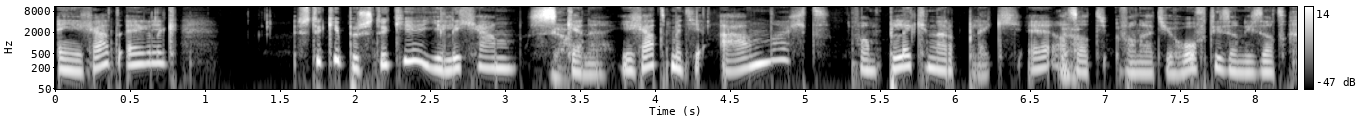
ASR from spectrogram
En je gaat eigenlijk stukje per stukje je lichaam scannen. Je gaat met je aandacht van plek naar plek. Hè. Als Ja. dat vanuit je hoofd is, dan is dat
